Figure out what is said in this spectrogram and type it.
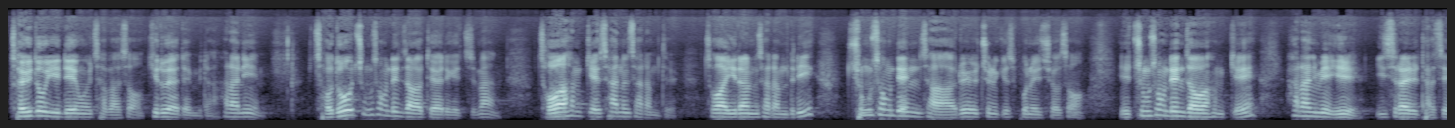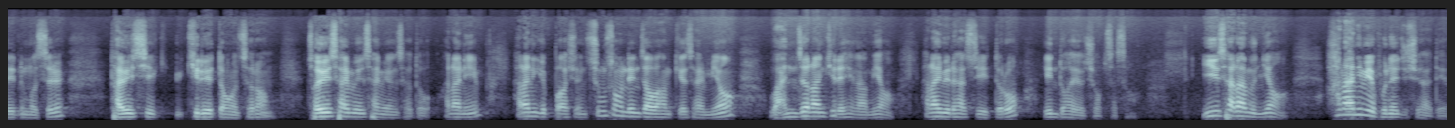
저희도 이 내용을 잡아서 기도해야 됩니다. 하나님, 저도 충성된 자가 되어야 되겠지만 저와 함께 사는 사람들, 저와 일하는 사람들이 충성된 자를 주님께서 보내주셔서 이 충성된 자와 함께 하나님의 일, 이스라엘을 다스리는 것을 다윗이 기도했던 것처럼 저희 삶을 살면서도 하나님, 하나님 기뻐하시는 충성된 자와 함께 살며 완전한 길에 행하며 하나님 일을 할 수 있도록 인도하여 주옵소서. 이 사람은요, 하나님이 보내주셔야 돼요.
